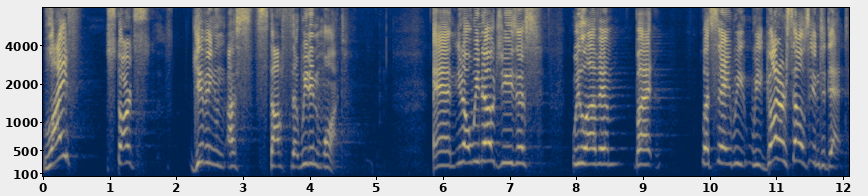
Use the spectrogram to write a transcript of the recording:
life starts giving us stuff that we didn't want. And, you know, we know Jesus, we love him, but let's say we, we got ourselves into debt.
